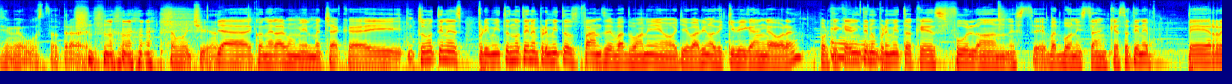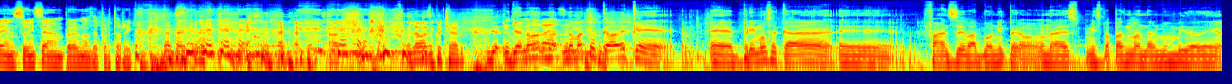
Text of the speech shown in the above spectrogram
sí me gusta otra vez. Está muy chido. Ya con el álbum y el machaca. ¿Y tú no tienes primitos, no tienen primitos fans de Bad Bunny o J Balvin o de Kiddy Gang ahora? Porque Eh. Kevin tiene un primito que es full on este, Bad Bunny Stan, que hasta tiene PR en su Instagram, pero él no es de Puerto Rico. lo voy a escuchar. Yo, no, no, me ha tocado de que eh, primos acá, eh, fans de Bad Bunny, pero una vez mis papás me mandaron un video de,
